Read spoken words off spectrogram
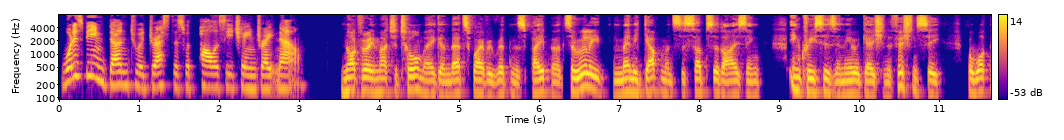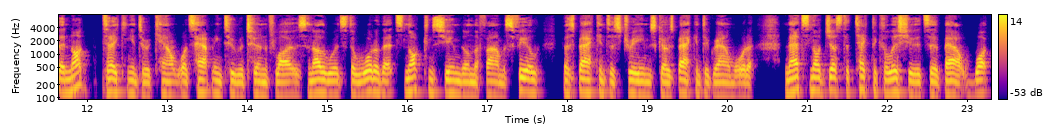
What is being done to address this with policy change right now? Not very much at all, Meagan. That's why we've written this paper. So, really, many governments are subsidizing increases in irrigation efficiency but what they're not taking into account what's happening to return flows. In other words, the water that's not consumed on the farmer's field goes back into streams, goes back into groundwater. And that's not just a technical issue, it's about what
